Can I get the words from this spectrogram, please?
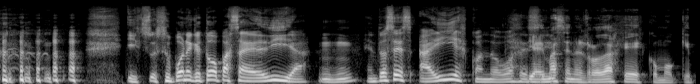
y se supone que todo pasa de día. Entonces ahí es cuando vos decís... Y además en el rodaje es como que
